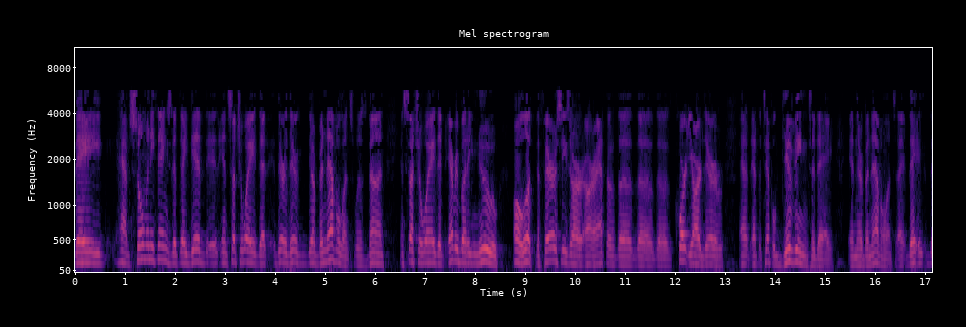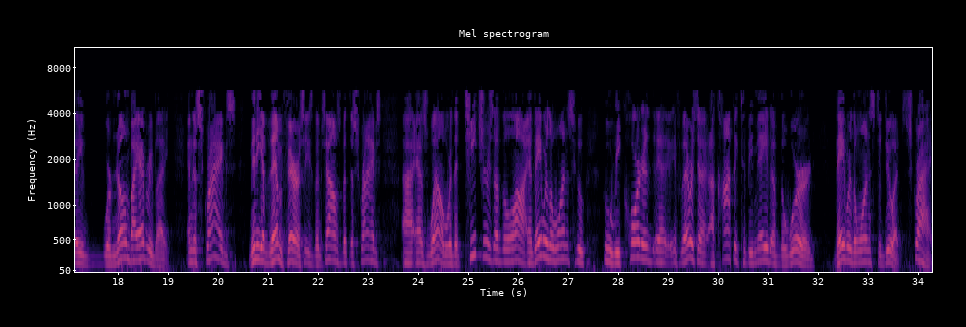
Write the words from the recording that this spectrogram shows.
They had so many things that they did in such a way that their, their, their benevolence was done in such a way that everybody knew oh, look, the Pharisees are, are at the, the, the, the courtyard there at, at the temple giving today in their benevolence. They, they were known by everybody. And the scribes, many of them Pharisees themselves, but the scribes uh, as well, were the teachers of the law. And they were the ones who, who recorded, uh, if there was a, a copy to be made of the word, they were the ones to do it. Scribes.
